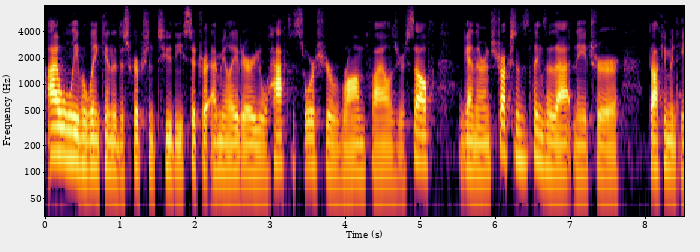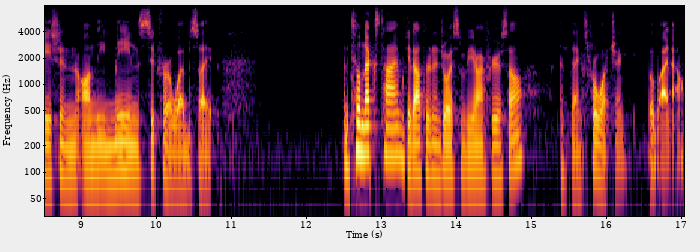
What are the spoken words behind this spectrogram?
I will leave a link in the description to the Citra emulator. You will have to source your ROM files yourself. Again, there are instructions, things of that nature documentation on the main Citra website. Until next time, get out there and enjoy some VR for yourself, and thanks for watching. Bye-bye now.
